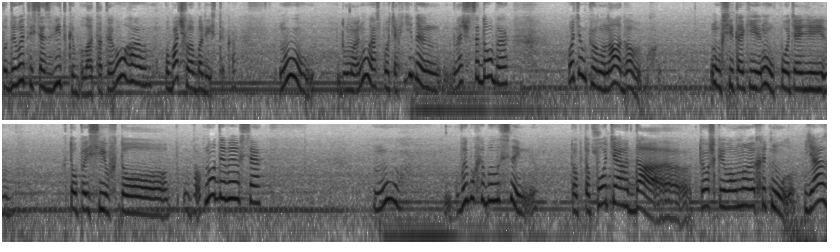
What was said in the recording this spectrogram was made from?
подивитися, звідки була та тривога, побачила балістика. Ну, думаю, ну раз потяг їде, значить все добре. Потім пролунало два вибухи. Ну, всі такі, ну, в потязі хто присів, хто в окно дивився. Ну, вибухи були сильні. Тобто потяг, да, трошки волною хитнуло. Я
